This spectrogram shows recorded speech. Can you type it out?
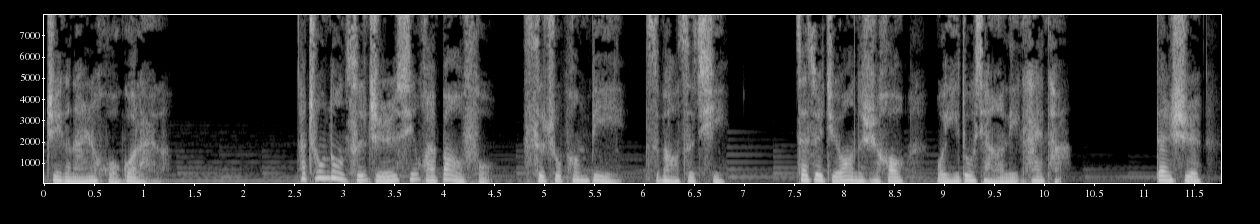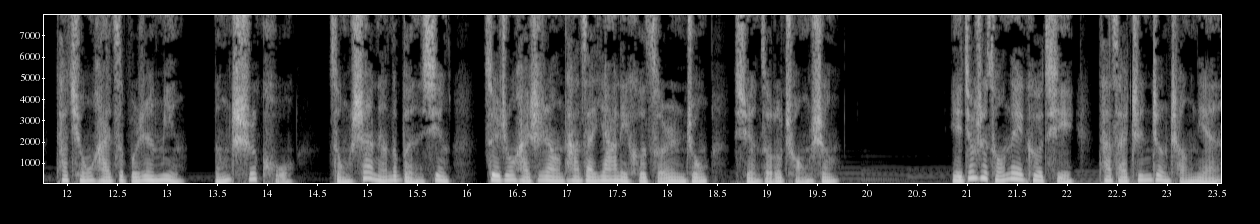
这个男人活过来了。他冲动辞职，心怀抱负，四处碰壁，自暴自弃。在最绝望的时候，我一度想要离开他，但是他穷孩子不认命，能吃苦，总善良的本性，最终还是让他在压力和责任中选择了重生。也就是从那刻起，他才真正成年。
